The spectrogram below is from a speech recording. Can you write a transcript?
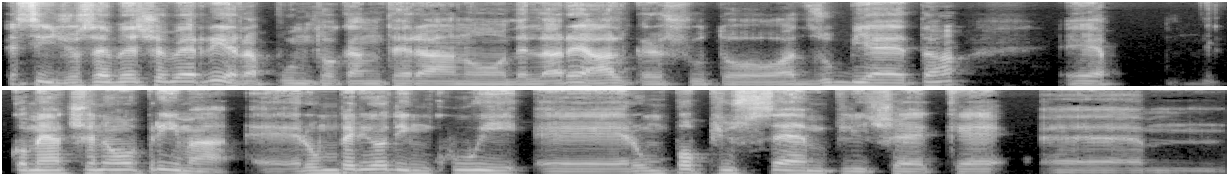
Eh sì, Giuseppe Eceverria era appunto canterano della Real, cresciuto a Zubieta e come accennavo prima, era un periodo in cui era un po' più semplice che ehm,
